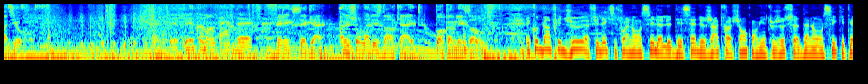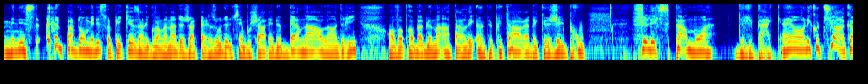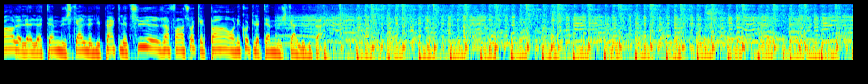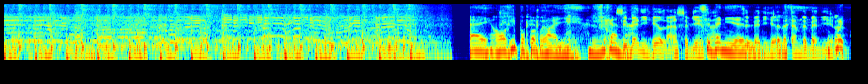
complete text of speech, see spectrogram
radio. Le, commentaire de Félix Séguin, un journaliste d'enquête pas comme les autres. Écoute, d'entrée de jeu, Félix, il faut annoncer le, décès de Jacques Rochon, qu'on vient tout juste d'annoncer, qui était ministre, pardon, ministre péquiste dans le gouvernement de Jacques Parizeau, de Lucien Bouchard et de Bernard Landry. On va probablement en parler un peu plus tard avec Gilles Proux. Félix, parle-moi de l'UPAC. Hein, on écoute-tu encore le, thème musical de l'UPAC? Le tu, euh, Jean-François, quelque part? On écoute le thème musical de l'UPAC. on rit pour pas brailler. Vraiment. C'est Benny Hill, hein? C'est bien ça? C'est Benny Hill. C'est Benny Hill, le thème de Benny Hill.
